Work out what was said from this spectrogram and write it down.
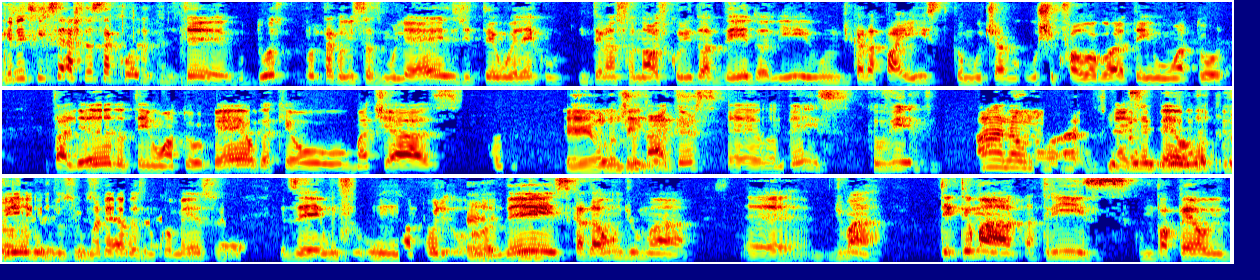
Querido, o que você acha dessa coisa de ter duas protagonistas mulheres, de ter um elenco internacional escolhido a dedo ali, um de cada país, como o, Thiago, o Chico falou agora, tem um ator italiano, tem um ator belga, que é o Matias é, holandês. Schneider, é holandês? Que eu vi. Ah, não, não. Ah, não esse é belga. Eu vi ele nos filmes belgas no começo. Quer dizer, um, um ator holandês, cada um de uma. É, de uma tem, tem uma atriz com um papel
